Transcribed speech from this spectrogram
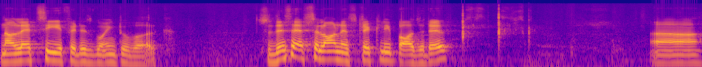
Now let's see if it is going to work. So this epsilon is strictly positive. Uh,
